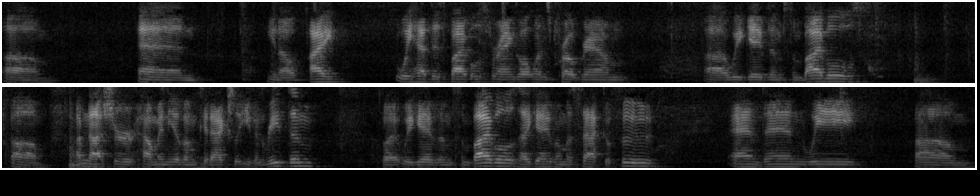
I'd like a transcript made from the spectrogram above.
Um, and you know I we had this Bibles for Angolans program. Uh, we gave them some Bibles. Um, I'm not sure how many of them could actually even read them, but we gave them some Bibles. I gave them a sack of food, and then we um,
